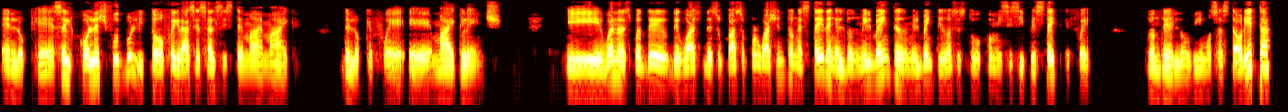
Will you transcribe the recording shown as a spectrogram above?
en lo que es el college football y todo fue gracias al sistema de Mike, de lo que fue eh, Mike Lynch. Y bueno, después de, de, de, su paso por Washington State, en el 2020-2022 estuvo con Mississippi State, que fue donde lo vimos hasta ahorita.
